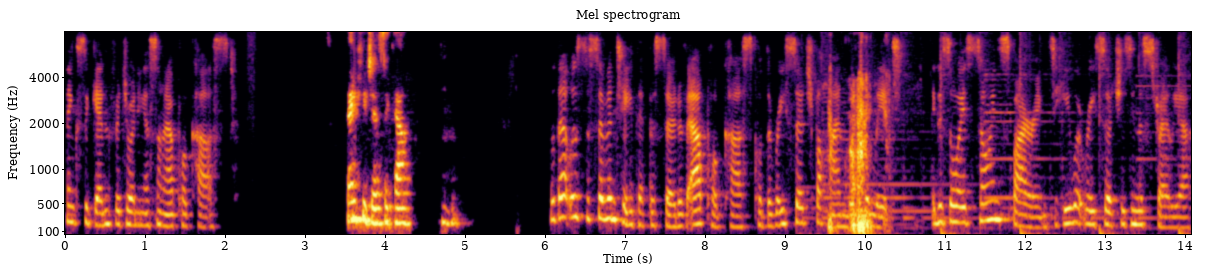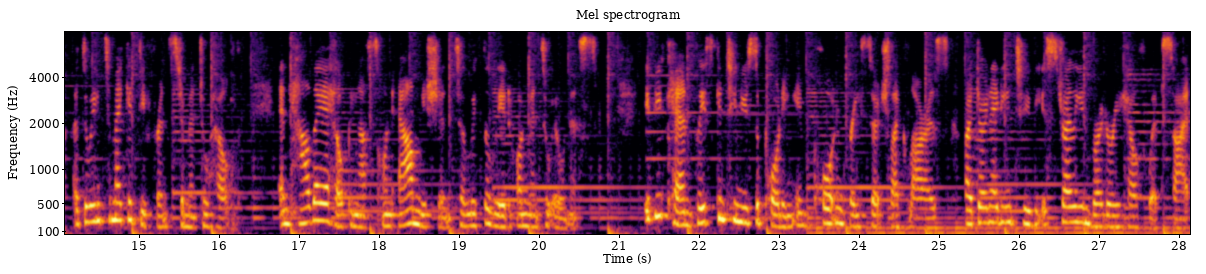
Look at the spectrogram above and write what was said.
thanks again for joining us on our podcast. Thank you, Jessica. well, that was the 17th episode of our podcast called The Research Behind the Lid. It is always so inspiring to hear what researchers in Australia are doing to make a difference to mental health and how they are helping us on our mission to lift the lid on mental illness. If you can, please continue supporting important research like Lara's by donating to the Australian Rotary Health website.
